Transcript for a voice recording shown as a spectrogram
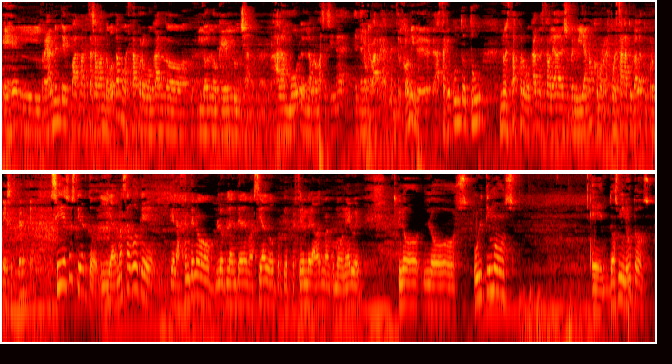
es el realmente Batman está salvando Gotham o está provocando lo, que él lucha. Alan Moore en la broma asesina es de lo que va realmente el cómic. hasta qué punto tú no estás provocando esta oleada de supervillanos como respuesta natural a tu propia existencia. Sí, eso es cierto. Y además algo que, que la gente no lo plantea demasiado porque prefieren ver a Batman como un héroe los últimos eh, dos minutos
